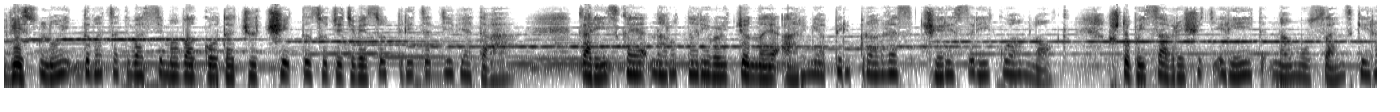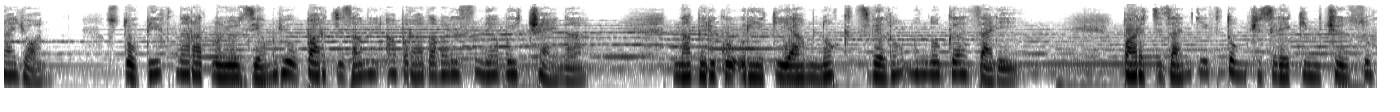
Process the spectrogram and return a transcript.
Весной 28 года Чучи 1939 Корейская народно-революционная армия переправилась через реку Амнок, чтобы совершить рейд на Мусанский район. Вступив на родную землю, партизаны обрадовались необычайно. На берегу реки Амнок цвело много азалий. Партизанки, в том числе Ким Чун Сух,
